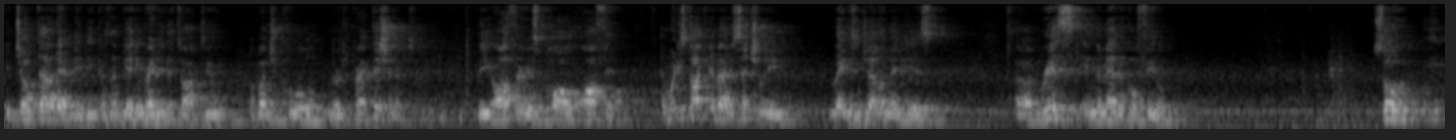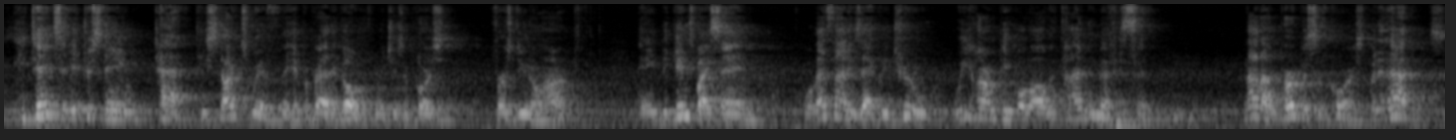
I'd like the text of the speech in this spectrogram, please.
it jumped out at me because I'm getting ready to talk to a bunch of cool nurse practitioners. The author is Paul Offit. And what he's talking about essentially, ladies and gentlemen, is uh, risk in the medical field. So he, he takes an interesting tact. He starts with the Hippocratic Oath, which is, of course, first do no harm. And he begins by saying, well, that's not exactly true. We harm people all the time in medicine. Not on purpose, of course, but it happens.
